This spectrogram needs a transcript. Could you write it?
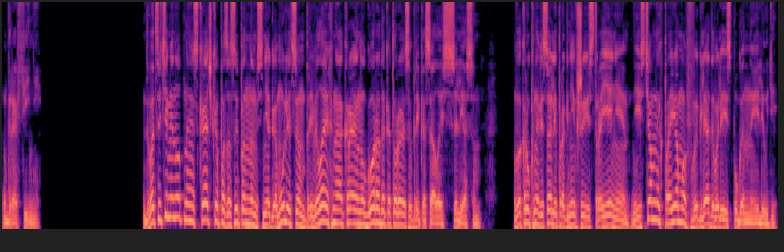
графини. Двадцатиминутная скачка по засыпанным снегом улицам привела их на окраину города, которая соприкасалась с лесом. Вокруг нависали прогнившие строения, и из темных проемов выглядывали испуганные люди.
